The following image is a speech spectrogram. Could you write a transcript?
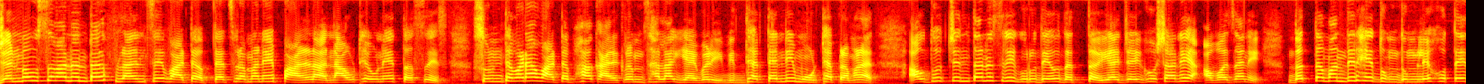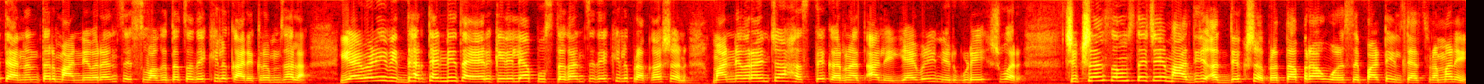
जन्मोत्सवानंतर फुलांचे वाटप त्याचप्रमाणे पाळणा नाव ठेवणे तसेच सुंठवडा वाटप हा कार्यक्रम झाला. यावेळी विद्यार्थ्यांनी मोठ्या प्रमाणात अवधूत चिंतन श्री गुरुदेव दत्त या जयघोषाने आवाजाने दत्त मंदिर हे दुमदुमले होते. त्यानंतर मान्यवरांचे स्वागताचा देखील कार्यक्रम झाला. यावेळी विद्यार्थ्यांनी तयार केलेल्या पुस्तकांचे देखील प्रकाशन मान्यवरांच्या हस्ते करण्यात आले. यावेळी निर्गुडेश्वर शिक्षण संस्थेचे माजी अध्यक्ष प्रतापराव वळसे पाटील त्याचप्रमाणे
